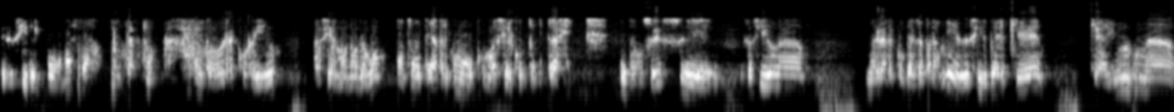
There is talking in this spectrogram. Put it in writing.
Es decir, el poema está intacto en todo el recorrido hacia el monólogo, tanto de teatro como, como hacia el cortometraje. Entonces, eh, esa ha sido una, una gran recompensa para mí, es decir, ver que, que hay una,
